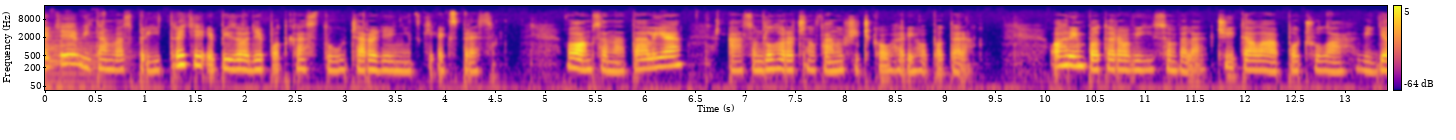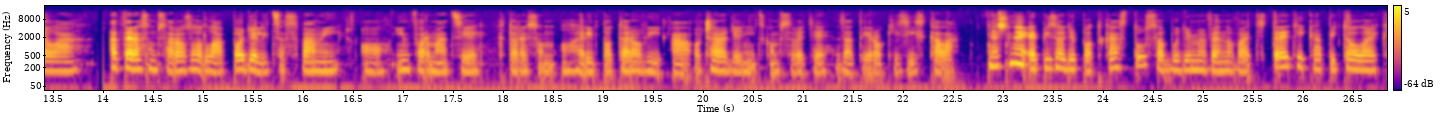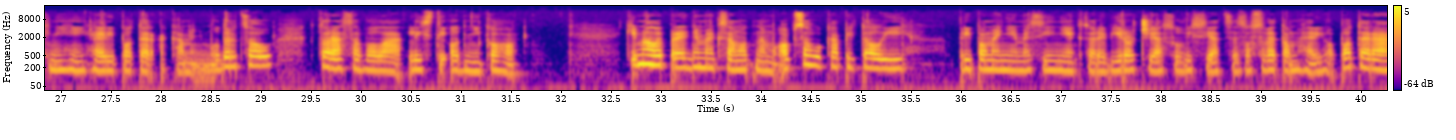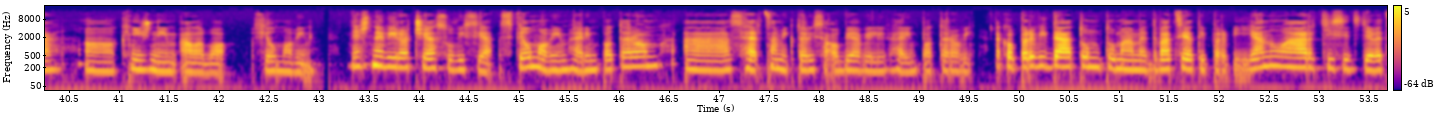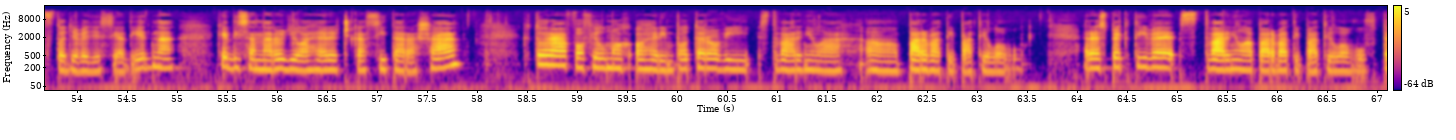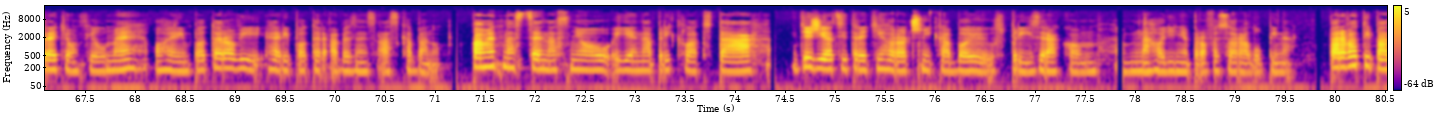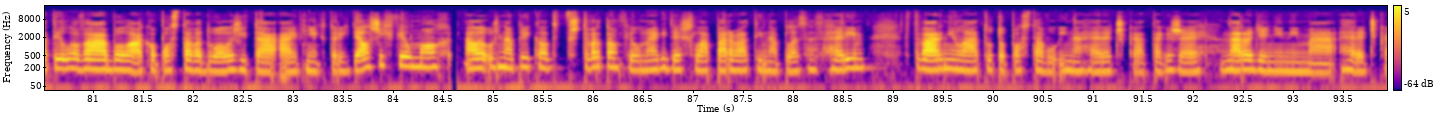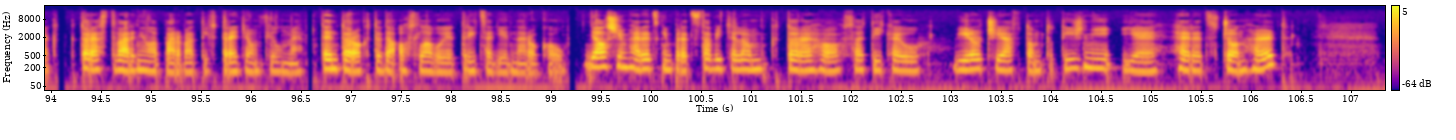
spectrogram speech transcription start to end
Ahojte, vítam vás pri tretej epizóde podcastu Čarodejnícky Express. Volám sa Natália a som dlhoročnou fanúšičkou Harryho Pottera. O Harry Potterovi som veľa čítala, počula, videla a teraz som sa rozhodla podeliť sa s vami o informácie, ktoré som o Harry Potterovi a o čarodejníckom svete za tie roky získala. V dnešnej epizóde podcastu sa budeme venovať tretej kapitole knihy Harry Potter a kameň mudrcov, ktorá sa volá Listy od nikoho. Kým ale prejdeme k samotnému obsahu kapitoly, pripomenieme si niektoré výročia súvisiace so svetom Harryho Pottera, knižným alebo filmovým. Dnešné výročia súvisia s filmovým Harry Potterom a s hercami, ktorí sa objavili v Harry Potterovi. Ako prvý dátum tu máme 21. január 1991, kedy sa narodila herečka Sitara Shah, ktorá vo filmoch o Harry Potterovi stvárnila uh, Parvati Patilovu. Respektíve stvárnila Parvati Patilovu v treťom filme o Harry Potterovi Harry Potter a väzen z Azkabanu. Pamätná scéna s ňou je napríklad tá, kde žiaci tretieho ročníka bojujú s prízrakom na hodine profesora Lupina. Parvati Patilová bola ako postava dôležitá aj v niektorých ďalších filmoch, ale už napríklad v štvrtom filme, kde šla Parvati na ples s Herim, stvárnila túto postavu iná herečka, takže narodeniny má herečka, ktorá stvárnila Parvati v treťom filme. Tento rok teda oslavuje 31 rokov. Ďalším hereckým predstaviteľom, ktorého sa týkajú výročia v tomto týždni, je herec John Hurt,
